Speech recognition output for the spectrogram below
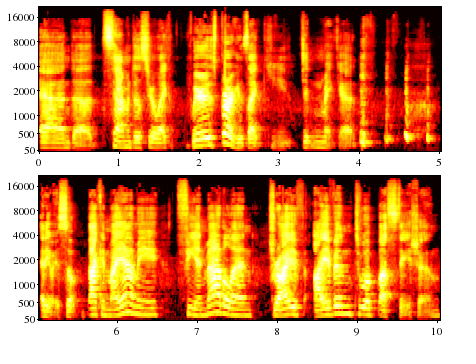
and uh, Sam and Jesse are like, "Where is Burke?" He's like, "He didn't make it." anyway, so back in Miami, Fee and Madeline drive Ivan to a bus station,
